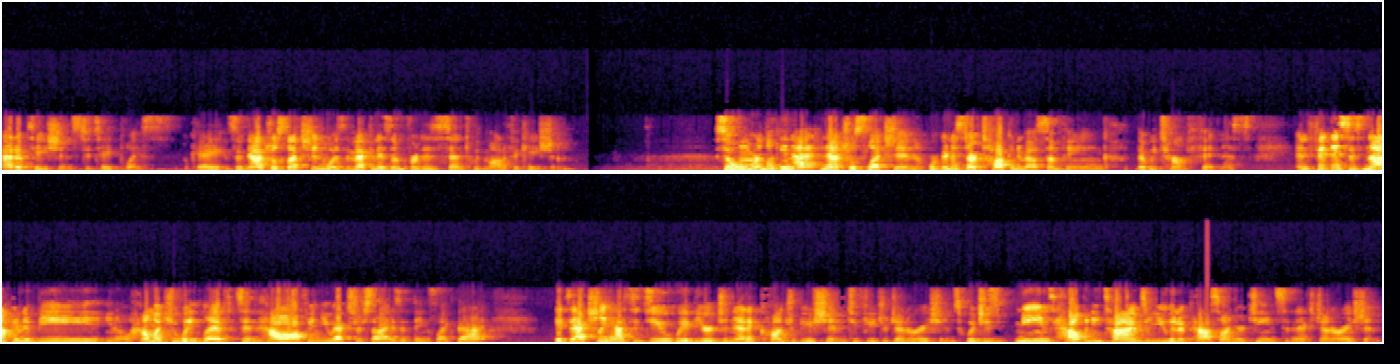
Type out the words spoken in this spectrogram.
adaptations to take place. Okay, and so natural selection was the mechanism for the descent with modification. So when we're looking at natural selection, we're going to start talking about something that we term fitness. And fitness is not going to be, you know, how much you weight lift and how often you exercise and things like that. It actually has to do with your genetic contribution to future generations, which is, means how many times are you going to pass on your genes to the next generation.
